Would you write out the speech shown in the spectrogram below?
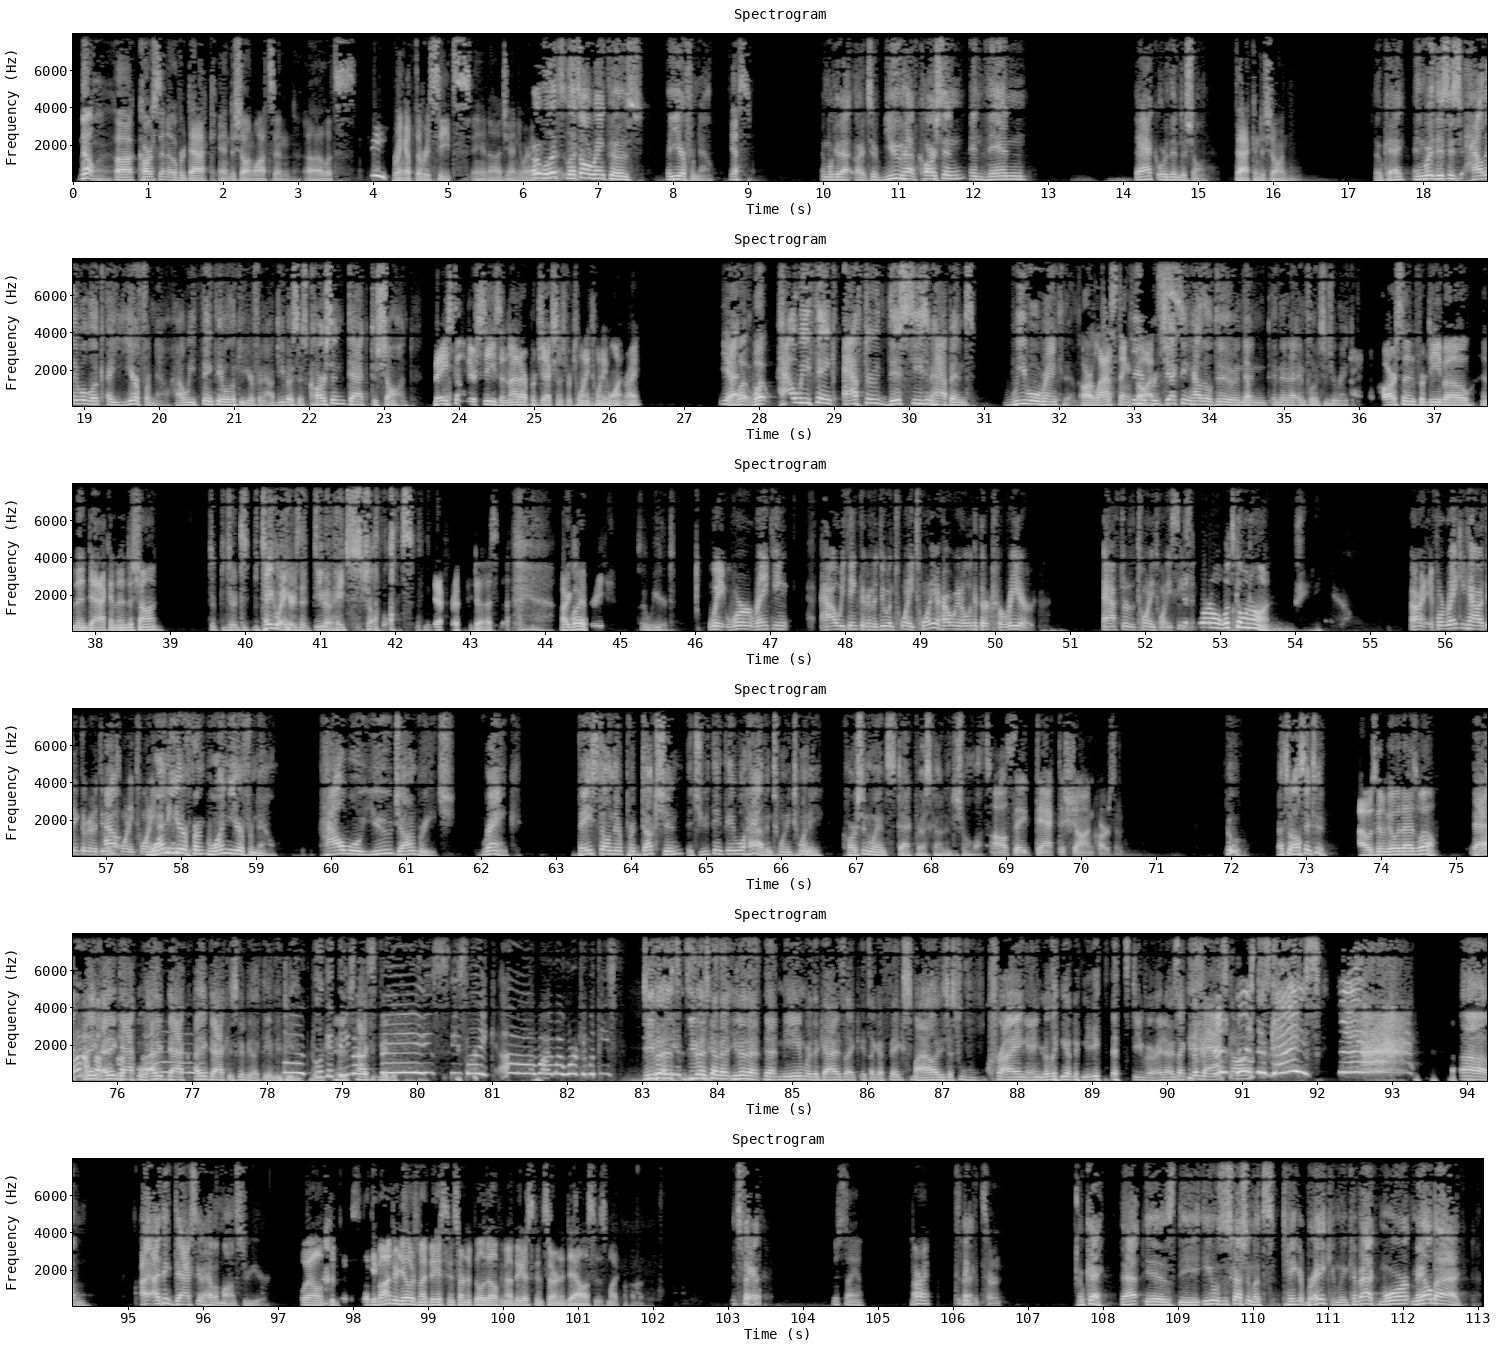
No, uh, Carson over Dak and Deshaun Watson. Uh, let's bring up the receipts in uh, January. All right, well, let's, let's all rank those a year from now. yes. and we'll get out. All right. So you have Carson and then Dak or then Deshaun. Dak and Deshaun. Okay. And where this is how they will look a year from now, how we think they will look a year from now. Debo says Carson, Dak, Deshaun. Based on their season, not our projections for 2021, right? Yeah. What, what, How we think after this season happens, we will rank them. our lasting So you're projecting how they'll do and then, and then that influences your ranking. Carson for Debo, and then Dak, and then Deshaun. The takeaway here is that Debo hates Deshaun Watson. Yeah, he does. All right, go ahead, Breech. So weird. Wait, we're ranking how we think they're going to do in 2020 or how we're going to look at their career after the 2020 season? World, what's going on? All right. If we're ranking how I think they're going to do in 2020, One year from one year from now, how will you, John Breech, rank based on their production that you think they will have in 2020? Carson Wentz, Dak Prescott, and Deshaun Watson. I'll say Dak Deshaun Carson. Ooh, that's what I'll say too. I was going to go with that as well. Dak, I think, I think Dak will, I think Dak, I think Dak is going to be like the MVP. Oh, look at And it's Debo's gonna be the- face. He's like, oh, why am I working with these? Debo's, Debo's got that, you know, that, that meme where the guy's like, it's like a fake smile. He's just crying angrily underneath. That's Devo right now. He's like, The mask on. Where's this guys? um, I, I think Dak's going to have a monster year. Well, the, like if Andre Dillard is my biggest concern in Philadelphia, my biggest concern in Dallas is Mike McCarthy. It's fair. Just saying. All right. It's a big Right. concern. Okay. That is the Eagles discussion. Let's take a break and when we come back, more mailbag.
